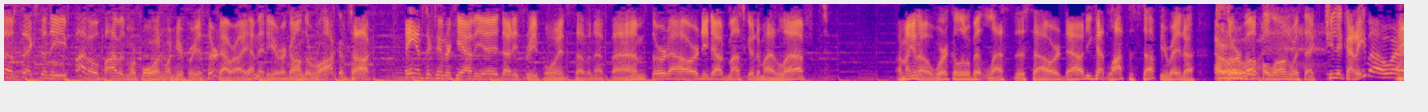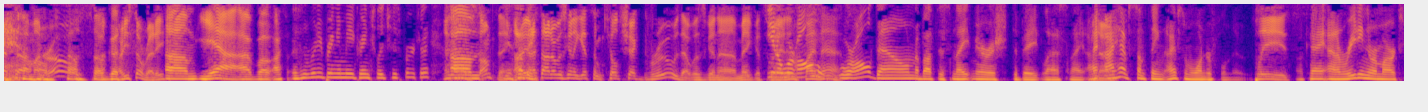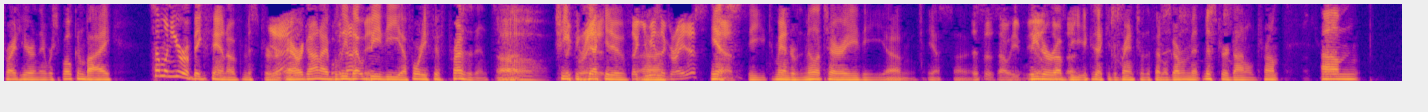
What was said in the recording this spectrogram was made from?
Six oh six to the five oh five with more four one one here for your third hour. I am Eddy Aragon, the Rock of Talk, AM sixteen hundred KIVA ninety three point seven FM. Third hour, D Dowd Muska to my left. Am I going to work a little bit less this hour, Dowd? You got lots of stuff. You ready to serve up along with that Chile Caribe over at uh, Monroe? sounds so good. Are you still ready? Um, yeah. Uh, well, I, isn't Rudy bringing me a green chili cheeseburger today? Um, something. yeah, I, I thought I was going to get some Kilchek brew that was going to make its you way. know, we're all we're all down about this nightmarish debate last night. I. I, I have something. I have some wonderful news. Please. Okay, and I'm reading the remarks right here, and they were spoken by someone you're a big fan of, Mr. Yeah? Aragon. I Who believe that that would be, the uh, 45th president. uh, Oh, Chief the. Executive, The- you mean uh, the greatest? Yes, the commander of the military, the um, yes, uh, This is how he feels. leader of the executive branch of the federal government, Mr. Donald Trump. Um,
